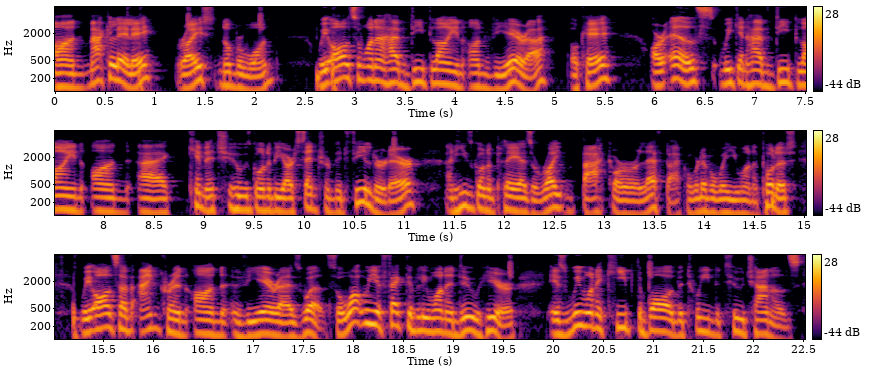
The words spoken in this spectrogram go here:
on Makelele, right? Number one. We also want to have deep line on Vieira, okay? Or else we can have deep line on uh, Kimmich, who's going to be our central midfielder there and he's going to play as a right back or a left back or whatever way you want to put it. We also have anchoring on Vieira as well. So what we effectively want to do here is we want to keep the ball between the two channels,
